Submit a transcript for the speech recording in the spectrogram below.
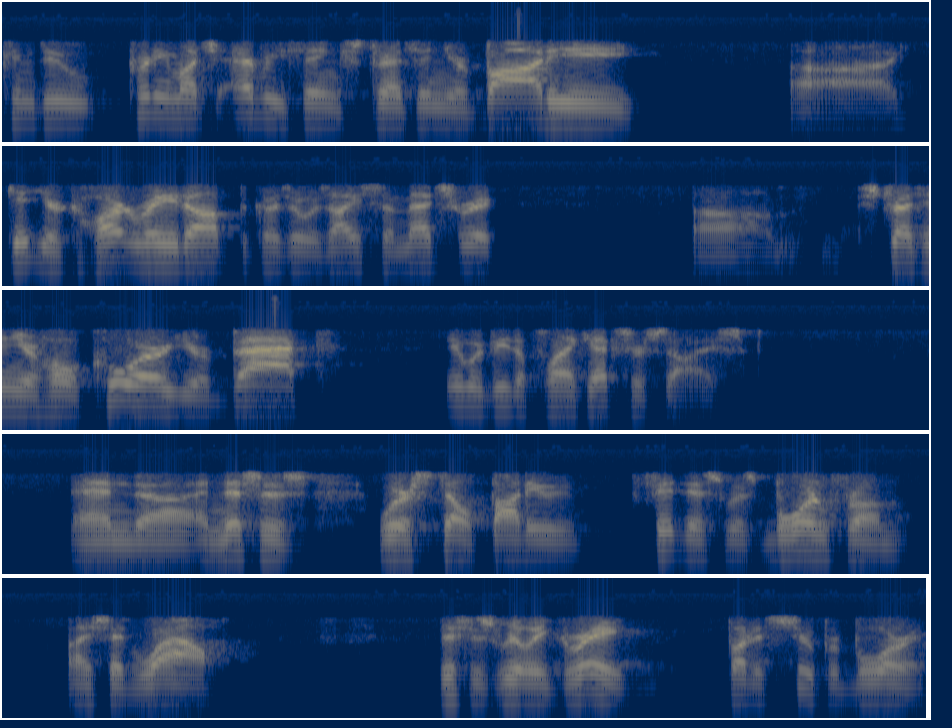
can do pretty much everything: strengthen your body uh, get your heart rate up because it was isometric, um, strengthen your whole core, your back. It would be the plank exercise, and uh, and this is where stealth body fitness was born from. I said, "Wow, this is really great, but it's super boring."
